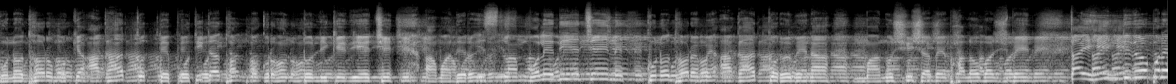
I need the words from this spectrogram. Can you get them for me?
কোন ধর্মকে আঘাত করতে প্রতিটা ধর্মগ্রন্থ লিখে দিয়েছে। আমাদেরও ইসলাম বলে দিয়েছেন, কোন ধর্মে আঘাত করবে না, মানুষ হিসাবে ভালোবাসবেন তাই হিন্দুদের উপরে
